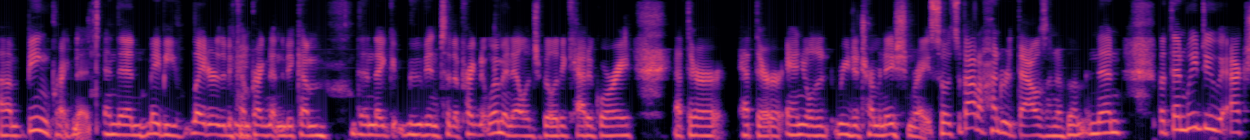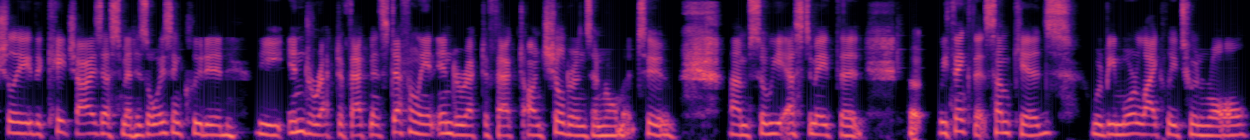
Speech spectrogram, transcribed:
um, being pregnant, and then maybe later they become mm. pregnant and become then they move into the pregnant women eligibility category at their at their annual redetermination rate. So it's about hundred thousand of them, and then but then we do actually the KHI's estimate has always included included the indirect effect, and it's definitely an indirect effect on children's enrollment too. Um, so we estimate that uh, we think that some kids would be more likely to enroll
